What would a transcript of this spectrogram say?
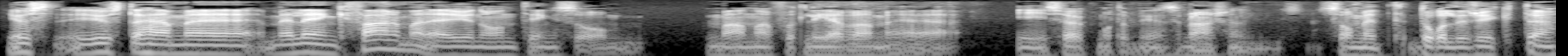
Just, just det här med, med länkfarmar är ju någonting som man har fått leva med i sökmotoroptimeringsbranschen som ett dåligt rykte.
